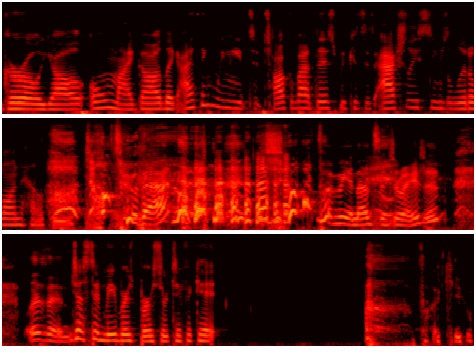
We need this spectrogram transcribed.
girl, y'all. Oh my god! Like I think we need to talk about this because it actually seems a little unhealthy. don't do that. don't put me in that situation. Listen, Justin Bieber's birth certificate. fuck you.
